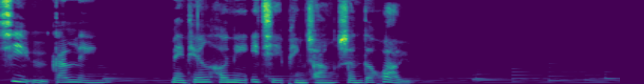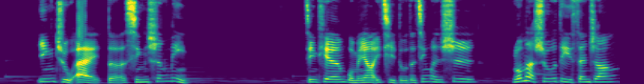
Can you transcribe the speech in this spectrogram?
细雨甘霖，每天和你一起品尝神的话语，因主爱得新生命。今天我们要一起读的经文是《罗马书》第三章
